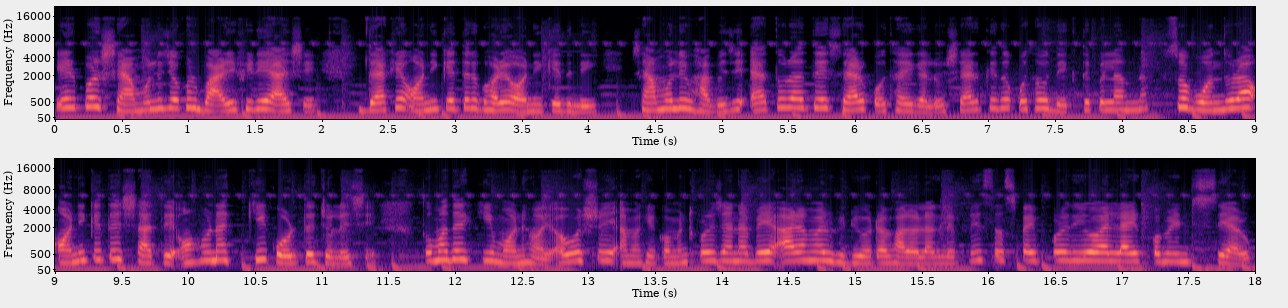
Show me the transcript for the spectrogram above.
এরপর শ্যামলী যখন বাড়ি ফিরে আসে, দেখে অনিকেতের ঘরে অনিকেত নেই। শ্যামলী ভাবে যে এত রাতে স্যার কোথায় গেল? স্যারকে তো কোথাও দেখতে পেলাম না। সো বন্ধুরা, অনিকেতের সাথে অহনা কি করতে চলেছে? তোমাদের কি মনে হয়? অবশ্যই আমাকে কমেন্ট করে জানাবে। আর আমার ভিডিওটা ভালো লাগলে প্লিজ সাবস্ক্রাইব করে দিও আর লাইক কমেন্ট শেয়ার করো।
